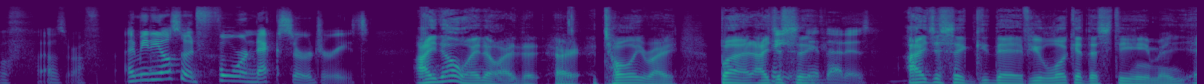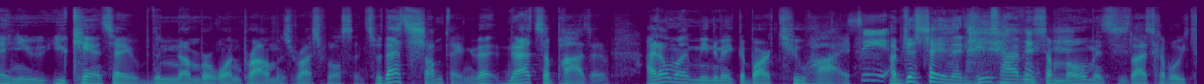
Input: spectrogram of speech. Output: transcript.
Oof, that was rough. I mean, he also had four neck surgeries. I know, I know, I, I totally right. But I Peyton just think did, that is. I just think that if you look at this team and, and you, you can't say the number one problem is Russ Wilson. So that's something. That that's a positive. I don't want me to make the bar too high. See- I'm just saying that he's having some moments these last couple weeks.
